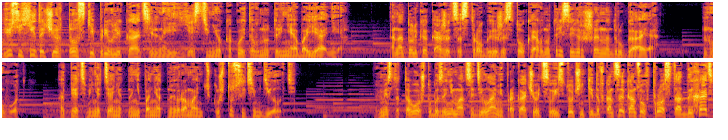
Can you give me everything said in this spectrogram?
Юсихита чертовски привлекательна, и есть у нее какое-то внутреннее обаяние. Она только кажется строгой и жестокой, а внутри совершенно другая – ну вот, опять меня тянет на непонятную романтику. Что с этим делать? Вместо того, чтобы заниматься делами, прокачивать свои источники, да в конце концов просто отдыхать,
